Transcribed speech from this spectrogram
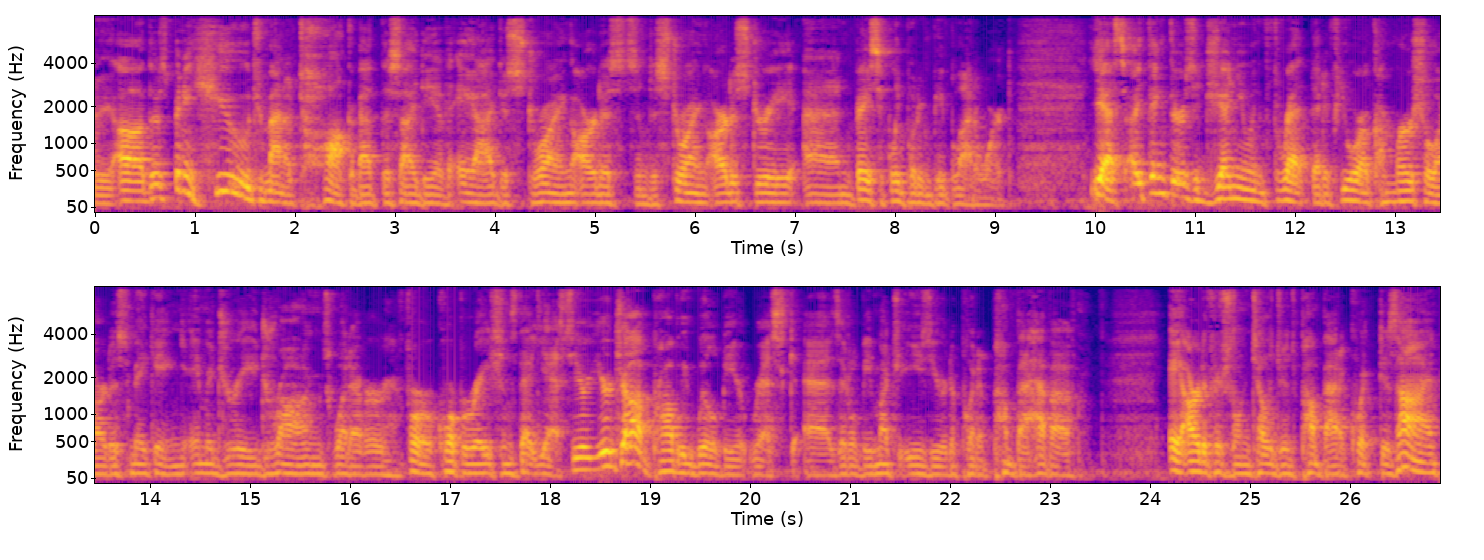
everybody. Uh, there's been a huge amount of talk about this idea of AI destroying artists and destroying artistry and basically putting people out of work. Yes, I think there's a genuine threat that if you are a commercial artist making imagery, drawings, whatever, for corporations, that yes, your your job probably will be at risk as it'll be much easier to put a pump, have a a artificial intelligence pump out a quick design.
